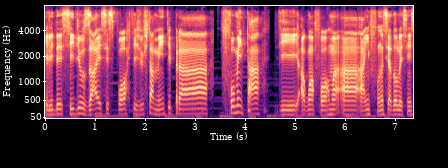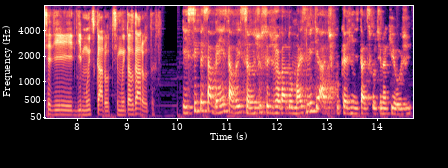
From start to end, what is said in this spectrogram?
Ele decide usar esse esporte justamente para fomentar de alguma forma a, a infância e adolescência de, de muitos garotos e muitas garotas. E se pensar bem, talvez Sancho seja o jogador mais midiático que a gente está discutindo aqui hoje.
